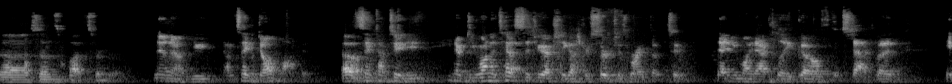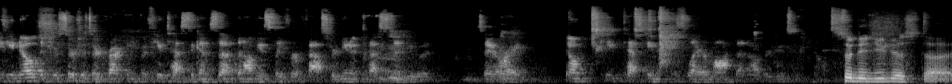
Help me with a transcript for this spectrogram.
uh, Sunspot server. No, no. You, I'm saying don't lock it. Oh. At the same time, too, you, you know, do you want to test that you actually got your searches right, though, too? Then you might actually go full stack. But if you know that your searches are correct, and you have a few tests against that, then obviously for a faster unit test, then you would say, all right, don't keep testing in this layer, mock that out, or do. So did you just uh,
